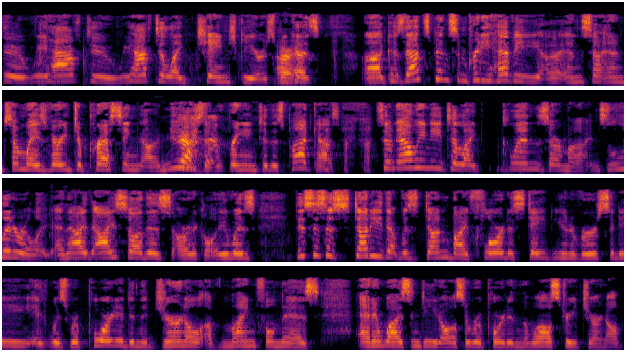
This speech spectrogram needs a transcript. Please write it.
To, we have to we have to like change gears because because uh, that's been some pretty heavy uh, and so in some ways very depressing uh, news yeah. that we're bringing to this podcast. so now we need to like cleanse our minds, literally. And I, I saw this article. It was this is a study that was done by Florida State University. It was reported in the Journal of Mindfulness, and it was indeed also reported in the Wall Street Journal.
